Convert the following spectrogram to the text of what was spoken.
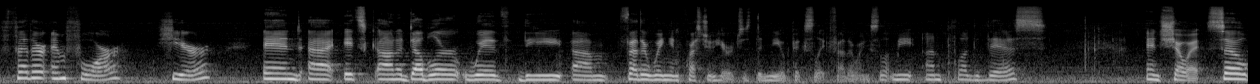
Feather M4 here, and uh, it's on a doubler with the um, feather wing in question here, which is the NeoPXL8 feather wing. So let me unplug this and show it. So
